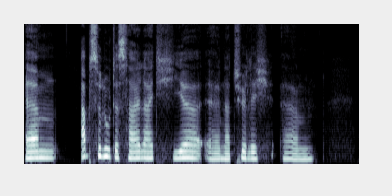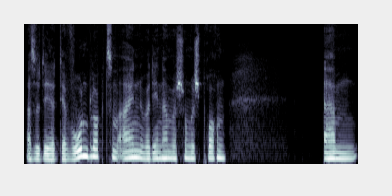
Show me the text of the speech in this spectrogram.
Ähm, absolutes Highlight hier äh, natürlich, ähm, also der, der Wohnblock zum einen, über den haben wir schon gesprochen. Ähm,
